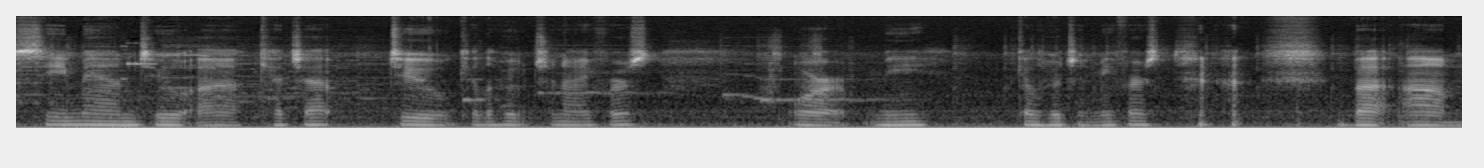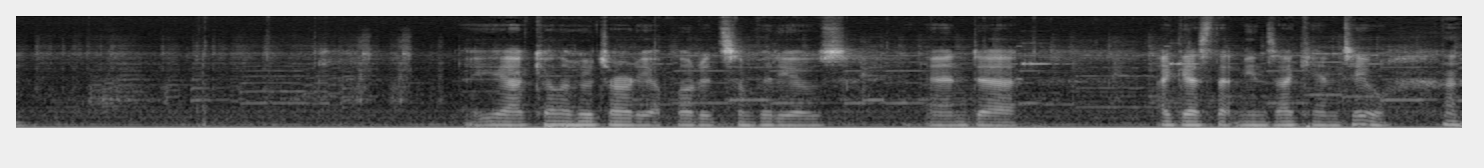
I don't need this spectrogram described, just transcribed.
Seaman to uh, catch up to Kilahooch and I first, or me, Kilahooch and me first. but um, yeah, Kilahooch already uploaded some videos, and uh, I guess that means I can too.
